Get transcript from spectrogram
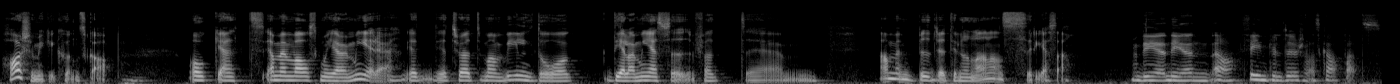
har så mycket kunskap. Mm. Och att, ja men vad ska man göra med det? Jag, jag, tror att man vill då dela med sig för att eh, ja, men bidra till någon annans resa. Det, det är en ja, fin kultur som har skapats.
